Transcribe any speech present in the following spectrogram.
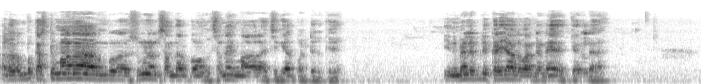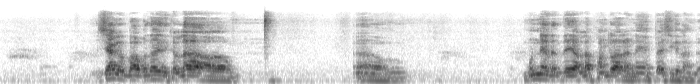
அதில் ரொம்ப கஷ்டமான ரொம்ப சூழ்நிலை சந்தர்ப்பம். சென்னை மாநகராட்சிக்கு ஏற்பட்டுருக்கு இனிமேல் எப்படி கையாளுவாங்கன்னே தெரில சேகர் பாபு தான் இதுக்கெல்லாம் முன்னிருந்து எல்லாம் பண்ணுறாருன்னு பேசிக்கிறாங்க.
